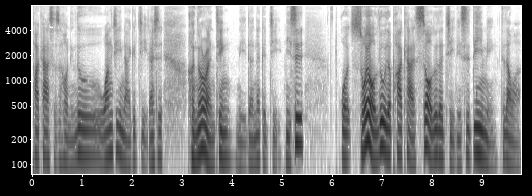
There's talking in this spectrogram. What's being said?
podcast 的时候，你录忘记哪一个季，但是很多人听你的那个季，你是我所有录的 podcast，所有录的季，你是第一名，知道吗？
